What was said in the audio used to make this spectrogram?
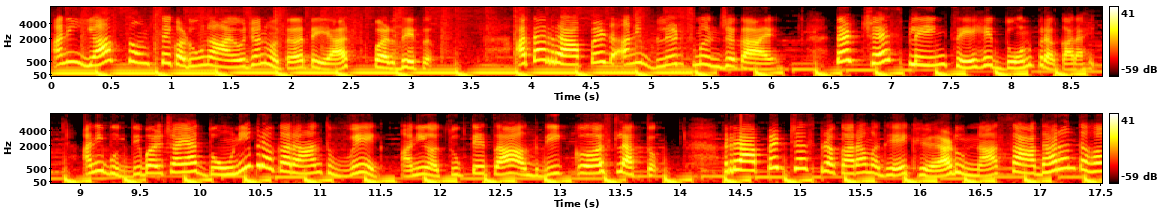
आणि याच संस्थेकडून आयोजन होतं ते या स्पर्धेचं. आता रॅपिड आणि ब्लिट्स म्हणजे काय? तर चेस प्लेईंगचे हे दोन प्रकार आहेत. आणि बुद्धिबळच्या या दोन्ही प्रकारांत वेग आणि अचूकतेचा अगदी कस लागतो? रॅपिड चेस प्रकारामध्ये खेळाडूंना साधारणतः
